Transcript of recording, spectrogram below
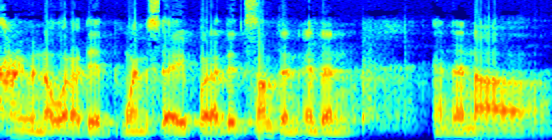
I don't even know what I did Wednesday, but I did something, and then and then uh,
